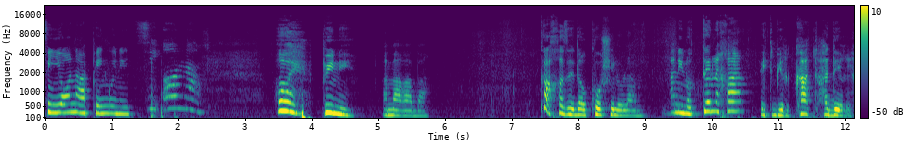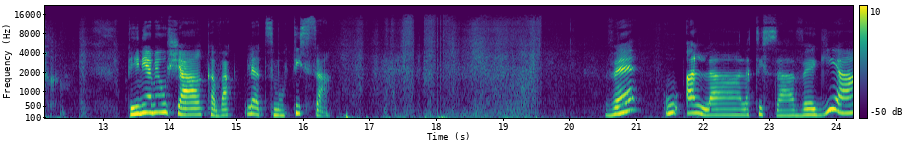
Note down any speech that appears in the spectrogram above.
פיונה הפינגווינית. פיונה. אוי, פיני, אמר אבא. ככה זה דרכו של עולם. אני נותן לך את ברכת הדרך. פיני המאושר קבע לעצמו טיסה. והוא עלה לטיסה והגיע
